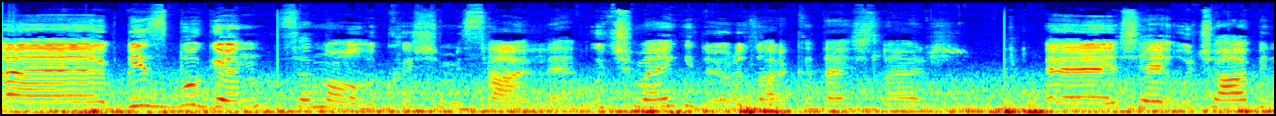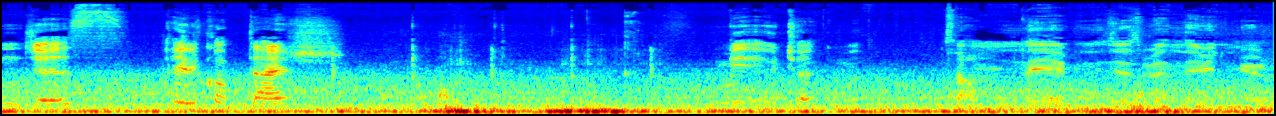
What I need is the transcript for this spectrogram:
Ee, biz bugün Sanoğlu kuş misali uçmaya gidiyoruz arkadaşlar. Ee, şey uçağa bineceğiz. Helikopter mi uçak mı? Tam neye bineceğiz ben de bilmiyorum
